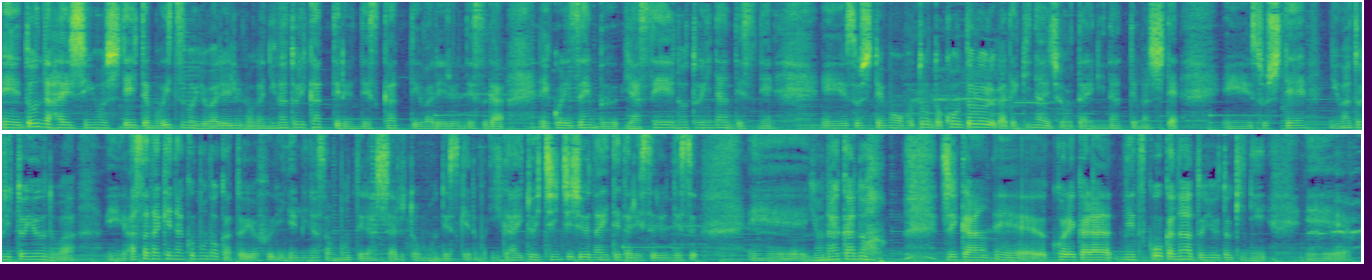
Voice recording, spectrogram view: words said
えー、どんな配信をしていてもいつも言われるのが「鶏飼ってるんですか?」って言われるんですが、えー、これ全部野生の鳥なんですね、えー、そしてもうほとんどコントロールができない状態になってまして、えそして鶏というのは、え朝だけ鳴くものかというふうにね皆さん思ってらっしゃると思うんですけども意外と一日中鳴いてたりするんです、え夜中の時間、えこれから寝つこうかなという時に、えー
